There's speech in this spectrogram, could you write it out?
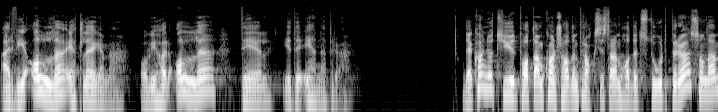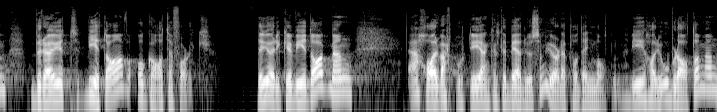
er vi alle et legeme, og vi har alle del i det ene brødet. Det kan jo tyde på at de kanskje hadde en praksis der de hadde et stort brød som de brøyt biter av og ga til folk. Det gjør ikke vi i dag, men jeg har vært borti enkelte bedehus som gjør det på den måten. Vi har jo oblater, men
